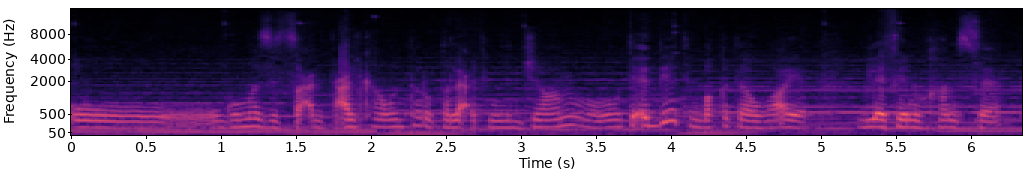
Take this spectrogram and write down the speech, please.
وقمزت صعدت على ال counter وطلعت من الجام وتأذيت بوقتها وهاي بال 2005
